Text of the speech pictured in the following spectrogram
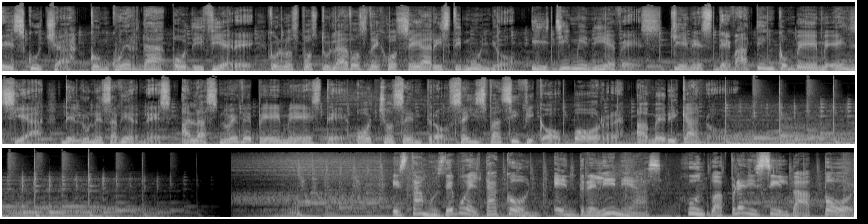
Escucha, concuerda o difiere con los postulados de José Aristimuño y Jimmy Nieves, quienes debaten con vehemencia de lunes a viernes a las 9 pm este, 8 centro, 6 pacífico por Americano. Estamos de vuelta con Entre líneas, junto a Freddy Silva por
